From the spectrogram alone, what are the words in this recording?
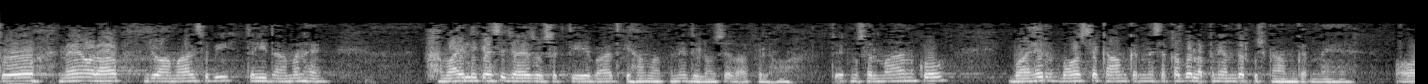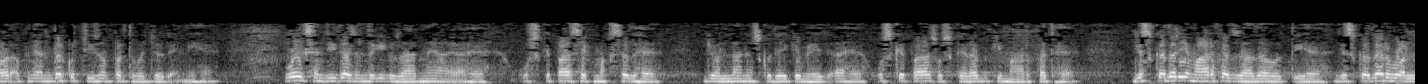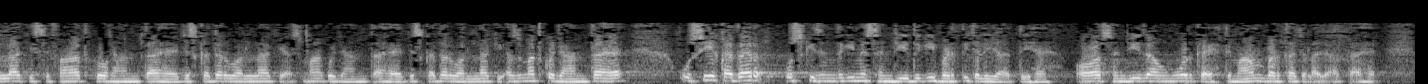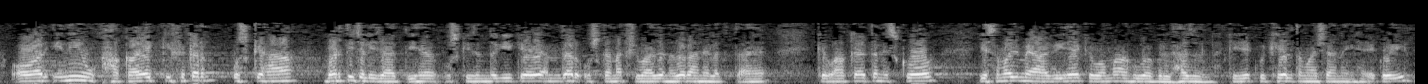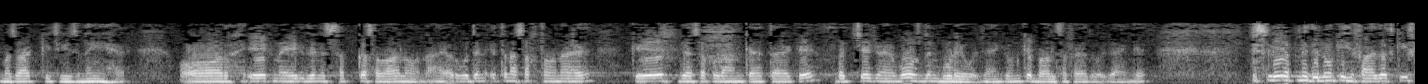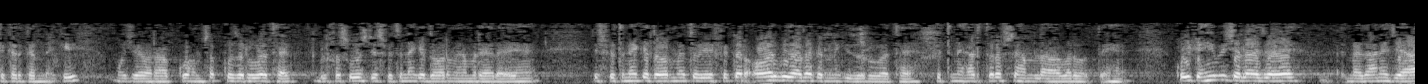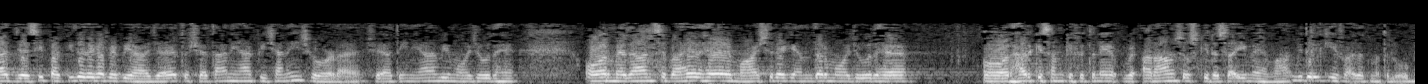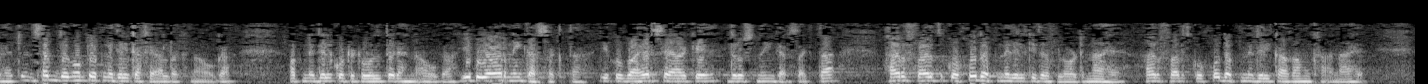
تو میں اور آپ جو اعمال سے بھی صحیح دامن ہے ہمارے لیے کیسے جائز ہو سکتی ہے یہ بات کہ ہم اپنے دلوں سے غافل ہوں؟ تو ایک مسلمان کو باہر بہت سے کام کرنے سے قبل اپنے اندر کچھ کام کرنے ہیں اور اپنے اندر کچھ چیزوں پر توجہ دینی ہے۔ وہ ایک سنجیدہ زندگی گزارنے آیا ہے۔ اس کے پاس ایک مقصد ہے جو اللہ نے اس کو دے کے بھیجا ہے۔ اس کے پاس اس کے رب کی معرفت ہے۔ جس قدر یہ معرفت زیادہ ہوتی ہے، جس قدر وہ اللہ کی صفات کو جانتا ہے، جس قدر وہ اللہ کے اسما کو جانتا ہے، جس قدر وہ اللہ کی عظمت کو جانتا ہے اسی قدر اس کی زندگی میں سنجیدگی بڑھتی چلی جاتی ہے اور سنجیدہ امور کا اہتمام بڑھتا چلا جاتا ہے اور انہی حقائق کی فکر اس کے ہاں بڑھتی چلی جاتی ہے، اس کی زندگی کے اندر اس کا نقش واضح نظر آنے لگتا ہے کہ واقعتاً اس کو یہ سمجھ میں آ گئی ہے کہ وما ہوا بالحزل، کہ یہ کوئی کھیل تماشا نہیں ہے، یہ کوئی مذاق کی چیز نہیں ہے۔ اور ایک نہ ایک دن اس سب کا سوال ہونا ہے اور وہ دن اتنا سخت ہونا ہے کہ جیسا قرآن کہتا ہے کہ بچے جو ہیں وہ اس دن بوڑھے ہو جائیں گے، ان کے بال سفید ہو جائیں گے۔ اس لیے اپنے دلوں کی حفاظت کی فکر کرنے کی مجھے اور آپ کو ہم سب کو ضرورت ہے۔ بالخصوص جس فتنے کے دور میں ہم رہ رہے ہیں۔ اس فتنے کے دور میں تو یہ فکر اور بھی زیادہ کرنے کی ضرورت ہے۔ فتنے ہر طرف سے حملہ آور ہوتے ہیں۔ کوئی کہیں بھی چلا جائے، میدان جہاد جیسی پاکیزہ جگہ پہ بھی آ جائے تو شیطان یہاں پیچھا نہیں چھوڑ رہا ہے۔ شیاطین یہاں بھی موجود ہیں۔ اور میدان سے باہر ہے، معاشرے کے اندر موجود ہے۔ اور ہر قسم کے فتنے آرام سے اس کی رسائی میں ہے وہاں بھی دل کی حفاظت مطلوب ہے۔ تو ان سب جگہوں پہ اپنے دل کا خیال رکھنا ہوگا۔ اپنے دل کو ٹٹولتے رہنا ہوگا۔ یہ کوئی اور نہیں کر سکتا۔ یہ کوئی باہر سے آ کے درست نہیں کر سکتا۔ ہر فرد کو خود اپنے دل کی طرف لوٹنا ہے، ہر فرد کو خود اپنے دل کا غم کھانا ہے۔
